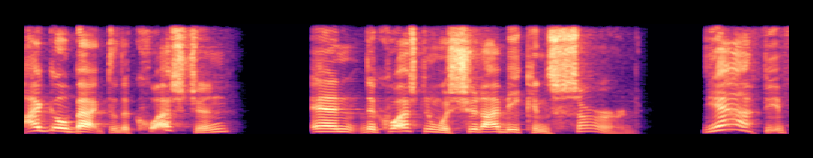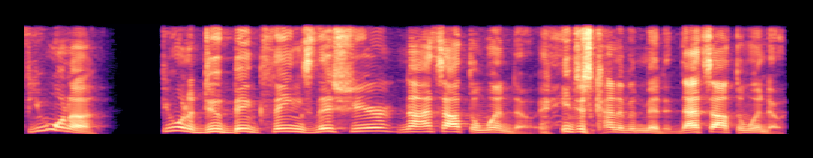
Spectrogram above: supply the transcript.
I go back to the question, and the question was, should I be concerned? Yeah, if, you want to. If you want to do big things this year, no, that's out the window. He just kind of admitted that's out the window.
